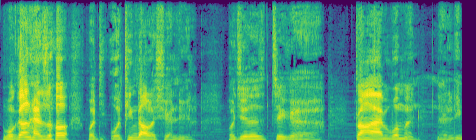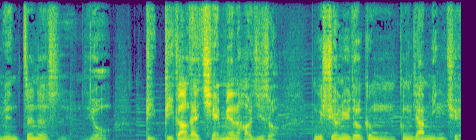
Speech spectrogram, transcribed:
我刚才说我我听到了旋律了，我觉得这个 Brown Eyed Woman 那里面真的是有比比刚才前面的好几首那个旋律都更更加明确。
